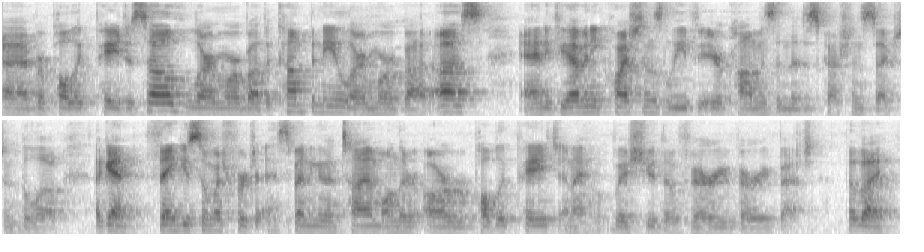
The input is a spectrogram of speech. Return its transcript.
uh, Republic page itself, learn more about the company, learn more about us. And if you have any questions, leave your comments in the discussion section below. Again, thank you so much for spending the time on the, our Republic page, and I wish you the very, very best. Bye bye.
